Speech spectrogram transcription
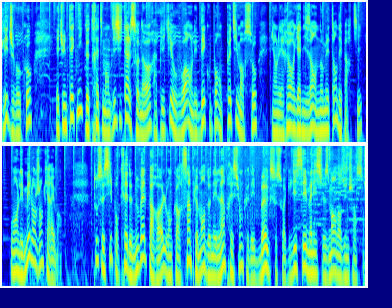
glitch vocaux, est une technique de traitement digital sonore appliquée aux voix en les découpant en petits morceaux et en les réorganisant en omettant des parties ou en les mélangeant carrément. Tout ceci pour créer de nouvelles paroles ou encore simplement donner l'impression que des bugs se soient glissés malicieusement dans une chanson.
